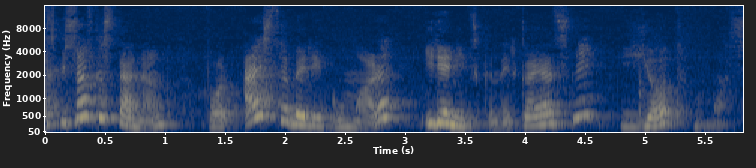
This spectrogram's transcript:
Այսպիսով կստանանք, որ այս թվերի գումարը իրենից կներկայացնի 7 մաս։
